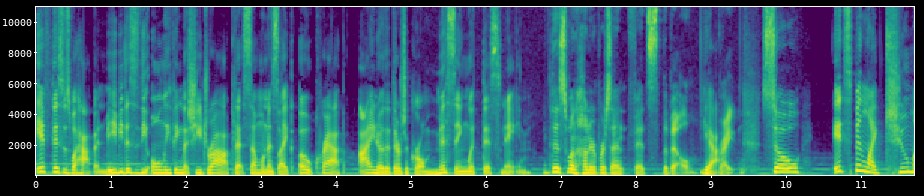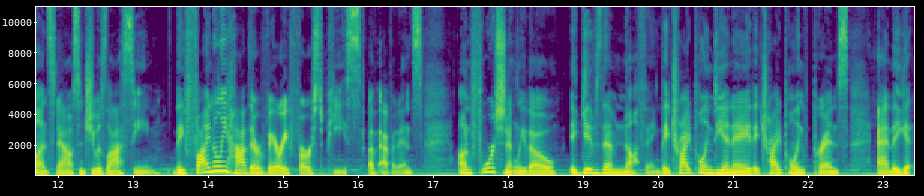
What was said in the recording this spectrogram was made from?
if this is what happened maybe this is the only thing that she dropped that someone is like oh crap i know that there's a girl missing with this name. This 100% fits the bill. Yeah. Right. So it's been like two months now since she was last seen. They finally have their very first piece of evidence. Unfortunately though it gives them nothing. They tried pulling dna they tried pulling prints and they get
